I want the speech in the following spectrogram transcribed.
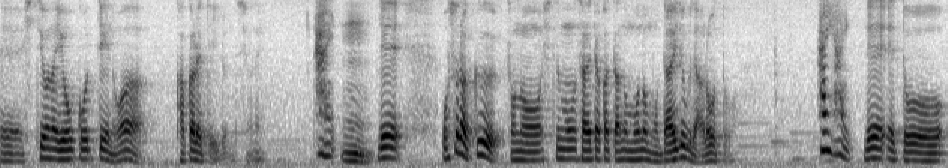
えー必要な要項っていうのは書かれているんですよね。はいうん、でおそらくその質問された方のものも大丈夫であろうと。はいはいでえっと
